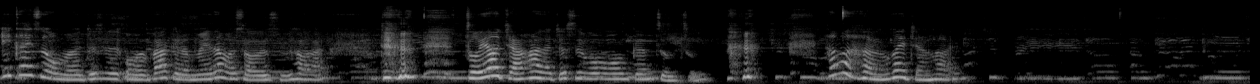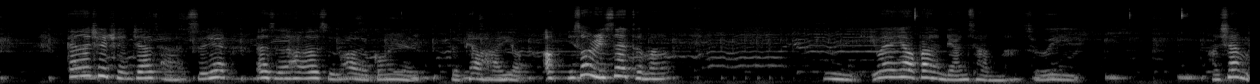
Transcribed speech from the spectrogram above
一开始我们就是我们八个人没那么熟的时候啊。主要讲话的就是嗡嗡跟祖祖，他们很会讲话。刚刚去全家查，十月二十号、二十五号的公园的票还有哦。你说 reset 吗？嗯，因为要办两场嘛，所以好像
